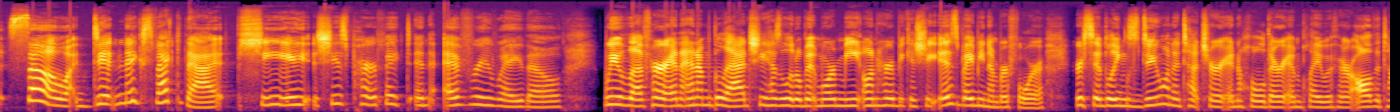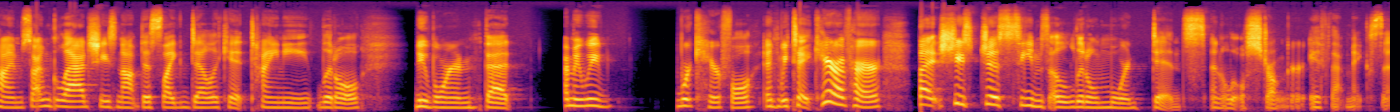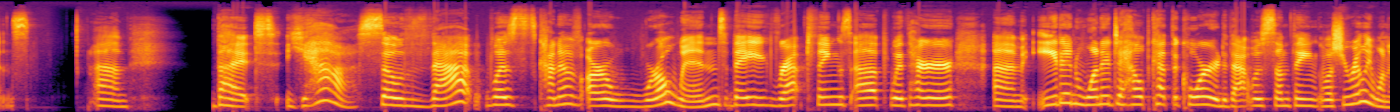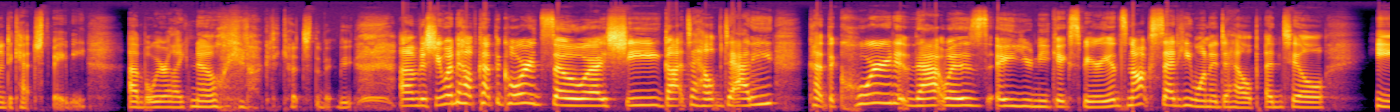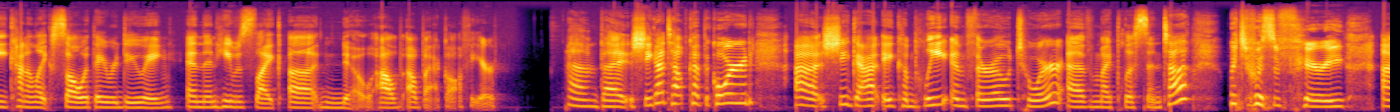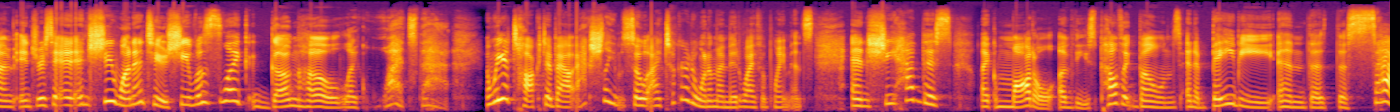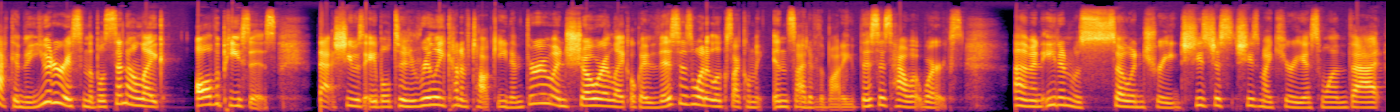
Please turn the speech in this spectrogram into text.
So didn't expect that. She she's perfect in every way though. We love her and, and I'm glad she has a little bit more meat on her because she is baby number four. Her siblings do want to touch her and hold her and play with her all the time. So I'm glad she's not this like delicate, tiny little newborn that I mean we we're careful and we take care of her, but she just seems a little more dense and a little stronger, if that makes sense. Um, but yeah, so that was kind of our whirlwind. They wrapped things up with her. Um, Eden wanted to help cut the cord. That was something, well, she really wanted to catch the baby. Um, but we were like, no, you're not going to catch the baby. Um, but she wanted to help cut the cord. So uh, she got to help daddy cut the cord. That was a unique experience. Knox said he wanted to help until he kind of like saw what they were doing. And then he was like, uh, no, I'll, I'll back off here. Um, but she got to help cut the cord. Uh, she got a complete and thorough tour of my placenta, which was very um, interesting. And she wanted to. She was like gung ho, like, what's that? And we had talked about actually, so I took her to one of my midwife appointments, and she had this like model of these pelvic bones and a baby and the the sac and the uterus and the placenta, like all the pieces that she was able to really kind of talk Eden through and show her, like, okay, this is what it looks like on the inside of the body. This is how it works. Um, and Eden was so intrigued. She's just, she's my curious one that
